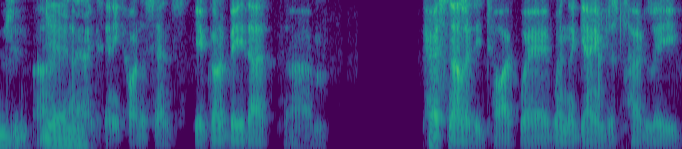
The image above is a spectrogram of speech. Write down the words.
Uh, yeah, if that no, makes any kind of sense. You've got to be that um, personality type where when the game just totally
